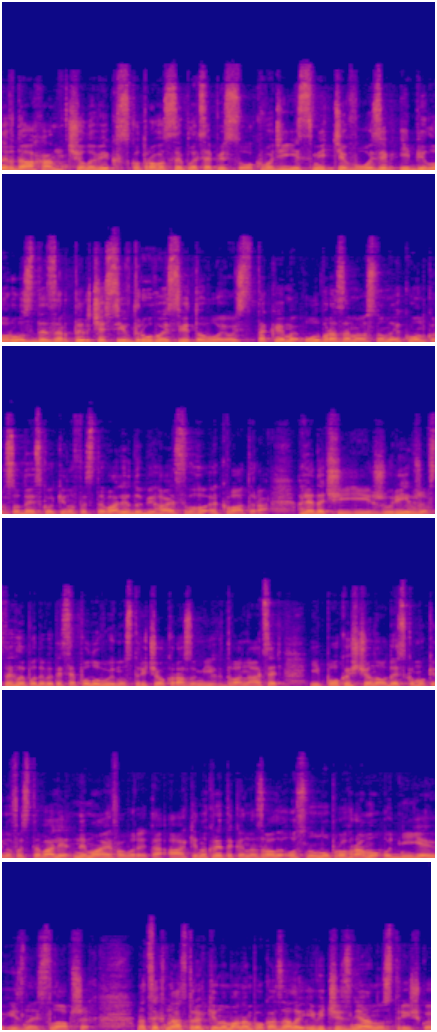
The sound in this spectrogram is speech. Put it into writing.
невдаха, чоловік, з котрого сиплеться пісок, водії сміттєвозів і білорус дезертир часів Другої світової. Ось такими образами основний конкурс одеського кінофестивалю добігає свого екватора. Глядачі і журі вже встигли подивитися половину стрічок, разом їх 12. І поки що на одеському кінофестивалі немає фаворита. А кінокритики назвали основну програму однією із найслабших. На цих настроях кіноманам показали і вітчизняну стрічку.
